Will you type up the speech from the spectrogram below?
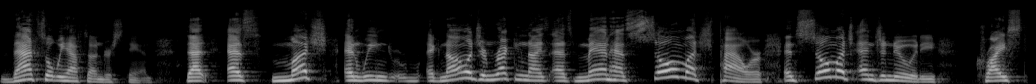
That's what we have to understand. That as much, and we acknowledge and recognize as man has so much power and so much ingenuity, Christ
